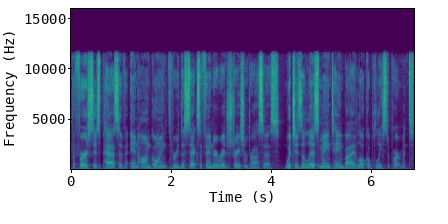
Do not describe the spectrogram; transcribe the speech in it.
The first is passive and ongoing through the sex offender registration process, which is a list maintained by local police departments.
